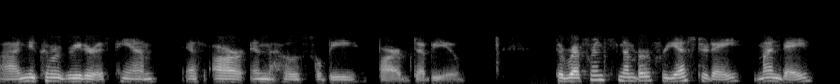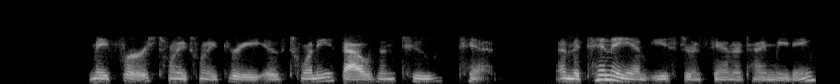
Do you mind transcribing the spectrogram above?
Uh, newcomer greeter is Pam S.R., and the host will be Barb W. The reference number for yesterday, Monday, May 1st, 2023, is 20,210 and the 10 a.m. Eastern Standard Time meeting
